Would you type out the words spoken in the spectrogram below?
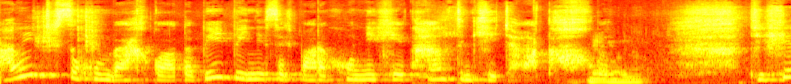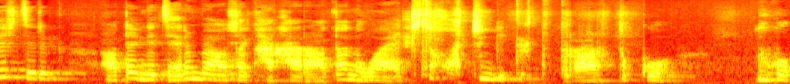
авъя гэсэн хүн байхгүй. Одоо би биенээсээ баг хүнийхээ хаантан хийж аваад байгаа байхгүй. Тэгэхээр зэрэг одоо ингээд зарим байгууллагыг харахаар одоо нөгөө ажиллах хүчин гэдэг дотор ордоггүй нөгөө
